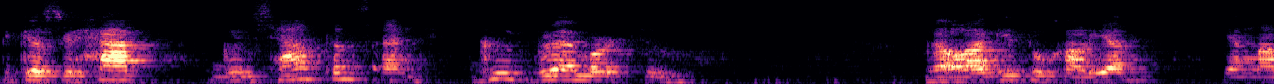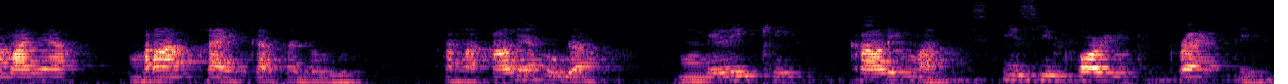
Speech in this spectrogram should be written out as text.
Because you have good sentence and good grammar too. Gak lagi tuh kalian yang namanya merangkai kata dulu. Karena kalian udah memiliki kalimat. It's easy for you to practice.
